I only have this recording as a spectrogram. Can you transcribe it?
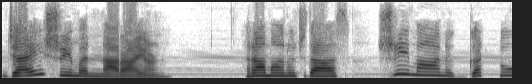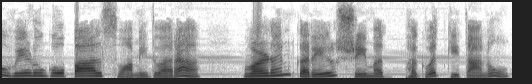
જય શ્રીમન નારાયણ રામાનુજદાસ શ્રીમાન ગટ્ટુ વેણુગોપાલ સ્વામી દ્વારા વર્ણન કરેલ શ્રીમદ ભગવદ્ ગીતાનું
